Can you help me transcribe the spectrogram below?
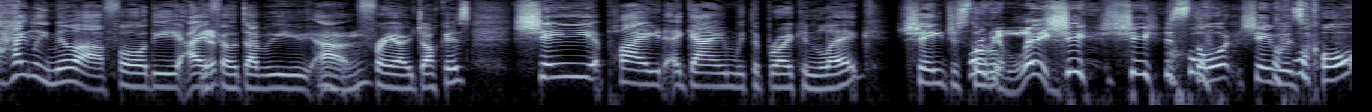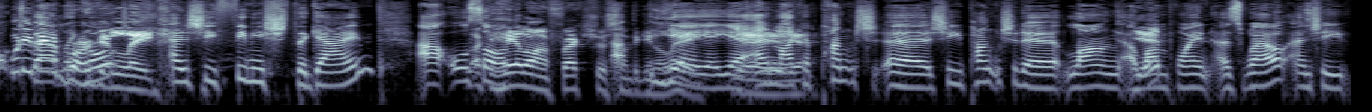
Hayley Miller for the AFLW uh, Mm-hmm. Freo Dockers. She played a game with a broken leg. She just Broken thought leg? She she just thought she was corked. What do you mean a broken corked, leg? And she finished the game. Uh, also, like a hairline fracture or something in a yeah, leg. yeah, yeah, and like yeah. a puncture. Uh, she punctured her lung at Yep. one point as well, and she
